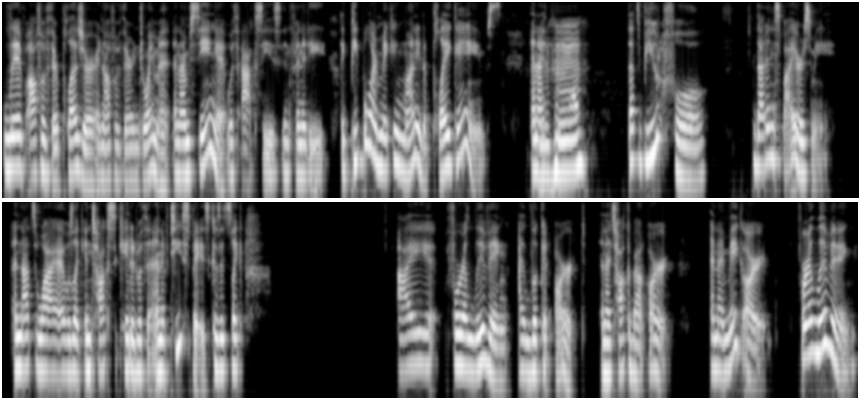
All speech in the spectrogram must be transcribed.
live off of their pleasure and off of their enjoyment. And I'm seeing it with Axie Infinity. Like people are making money to play games. And I mm-hmm. think that's beautiful. That inspires me. And that's why I was like intoxicated with the NFT space because it's like I for a living I look at art and I talk about art and I make art for a living.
